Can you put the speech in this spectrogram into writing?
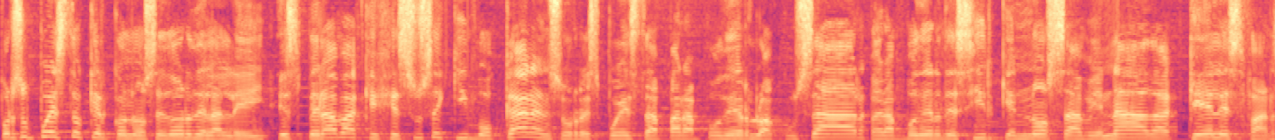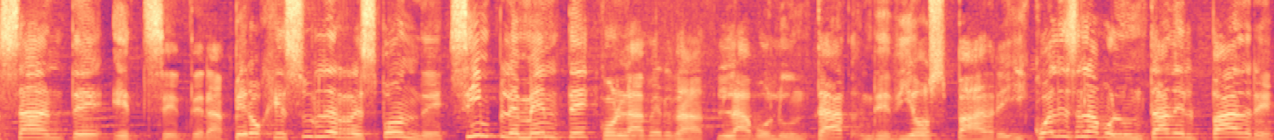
Por supuesto que el conocedor de la ley esperaba que Jesús se equivocara en su respuesta para poderlo acusar, para poder decir que no sabe nada, que él es farsante, etcétera. Pero Jesús le responde simplemente con la verdad, la voluntad de Dios Padre. ¿Y cuál es la voluntad del Padre?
